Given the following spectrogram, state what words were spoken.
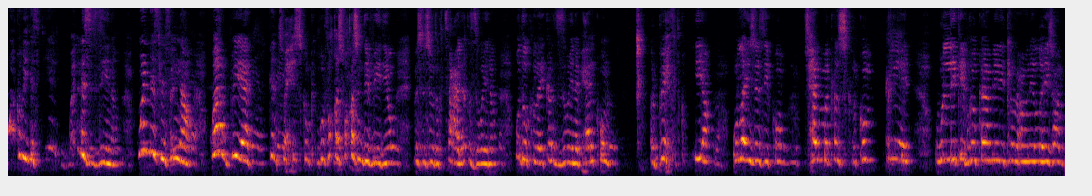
والكبيدات ديالي والناس الزينة والناس الفنة. وربي كنت وحشتكم كنقول فوقاش فوقاش ندير فيديو باش نشوف دوك التعاليق الزوينة ودوك اللايكات الزوينة بحالكم. ربي يحفظكم ليا. والله يجازيكم شحال ما كنشكركم. واللي كيبغيو كاملين يطلعوني الله يجعل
